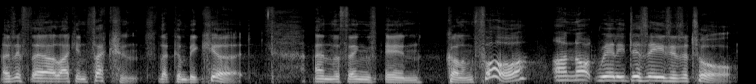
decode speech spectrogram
as if they are like infections that can be cured. And the things in column four are not really diseases at all,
